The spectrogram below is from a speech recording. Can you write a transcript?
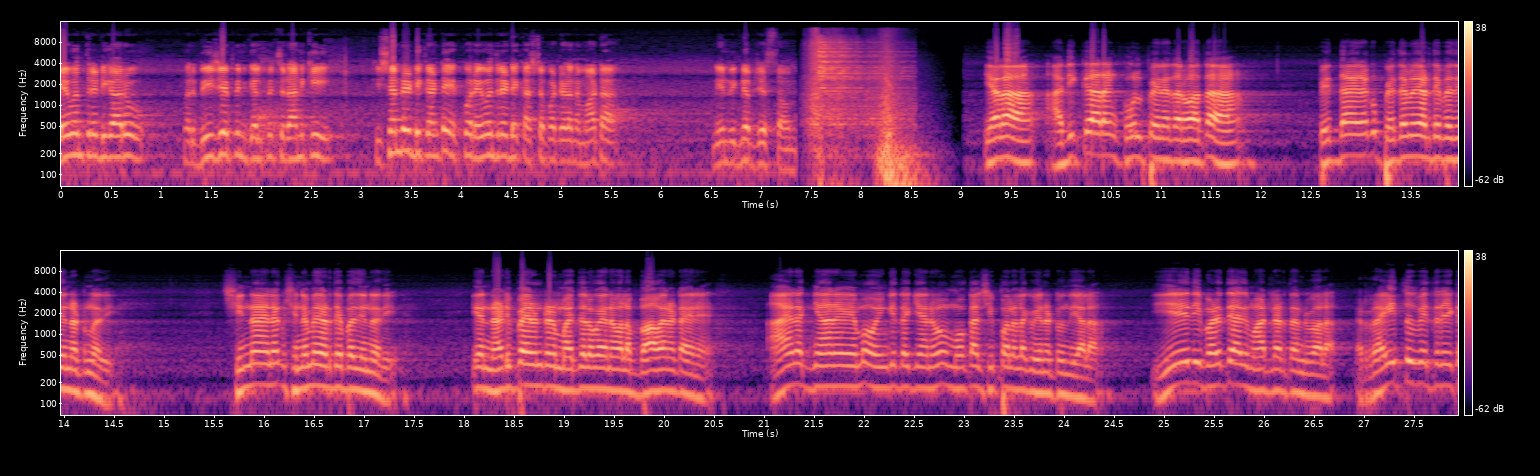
రేవంత్ రెడ్డి గారు మరి బీజేపీని గెలిపించడానికి కిషన్ రెడ్డి కంటే ఎక్కువ రేవంత్ రెడ్డి కష్టపడ్డాడన్న మాట నేను విజ్ఞప్తి చేస్తా ఇలా అధికారం కోల్పోయిన తర్వాత పెద్ద ఆయనకు పెద్ద మీద దెబ్బతిన్నట్టున్నది చిన్న ఆయనకు చిన్న మీద దెబ్బతిన్నది ఇక నడిపైన ఉంటాడు మధ్యలో ఆయన వాళ్ళ బావైనట్టు ఆయనే. ఆయన జ్ఞానం ఏమో ఇంకిత జ్ఞానమో మోకాలు చిప్పాలకు పోయినట్టుంది అలా ఏది పడితే అది మాట్లాడుతాను ఇవాళ. రైతు వ్యతిరేక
